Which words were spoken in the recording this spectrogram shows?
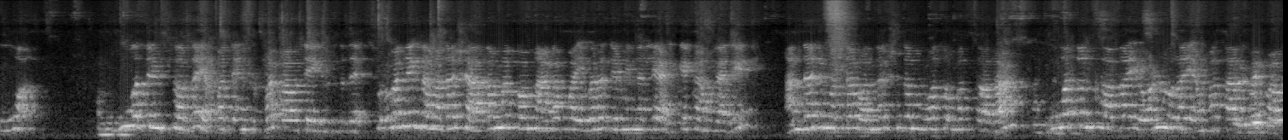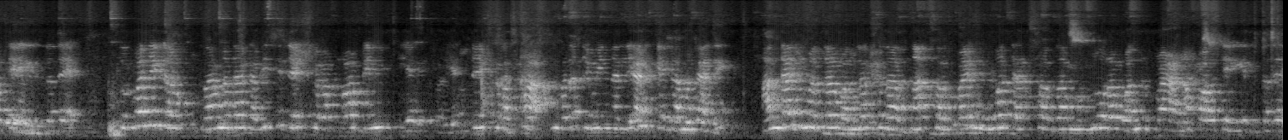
ಮೂವ- ಮೂವತ್ತೆಂಟು ಸಾವಿರದ ಎಪ್ಪತ್ತೆಂಟು ರೂಪಾಯಿ ಪಾವತಿಯಾಗಿರುತ್ತದೆ ಸುರವನ್ನಿ ಗ್ರಾಮದ ಶಾರದಮ್ಮ ಕೋಮ್ ನಾಗಪ್ಪ ಇವರ ಜಮೀನಿನಲ್ಲಿ ಅಡಿಕೆ ಕಾಮಗಾರಿ ಅಂದಾಜು ಮೊತ್ತ ಒಂದ್ ಲಕ್ಷದ ಮೂವತ್ತೊಂಬತ್ತು ಸಾವಿರ ಮೂವತ್ತೊಂದು ಸಾವಿರದ ಏಳ್ನೂರ ಎಂಬತ್ತಾರು ರೂಪಾಯಿ ಪಾವತಿಯಾಗಿರುತ್ತದೆ ಸುರವನ್ನಿ ಗ್ರಾಮದ ಗವಿಸಿದ್ದೇಶ್ವರಪ್ಪ ಬಿನ್ ಯಜ್ಞೇಶ್ವರಪ್ಪ ಇವರ ಜಮೀನಿನಲ್ಲಿ ಅಡಿಕೆ ಕಾಮಗಾರಿ ಅಂದಾಜು ಮೊತ್ತ ಒಂದ್ ಲಕ್ಷದ ಹದಿನಾಲ್ಕು ಸಾವಿರ ರೂಪಾಯಿ, ಮೂವತ್ತೆರಡು ಸಾವಿರದ ಮುನ್ನೂರ ಒಂದ್ ರೂಪಾಯಿ ಹಣ ಪಾವತಿಯಾಗಿರುತ್ತದೆ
